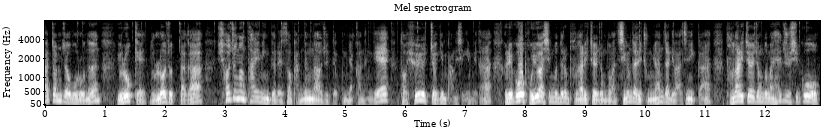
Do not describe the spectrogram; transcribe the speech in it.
타점적으로는 이렇게 눌러줬다가 쉬어주는 타이밍들에서 반등 나와줄 때 공략하는 게 더 효율적인 방식입니다. 그리고 보유하신 분들은 분할익절 정도만 지금 자리 중요한 자리 맞으니까 분할익절 정도만 해주시고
